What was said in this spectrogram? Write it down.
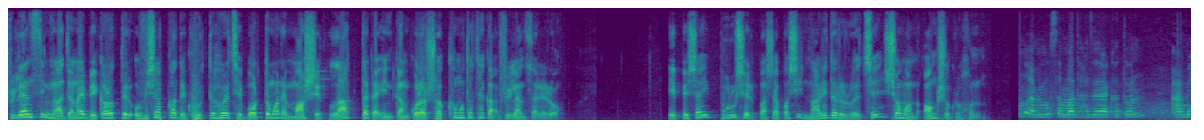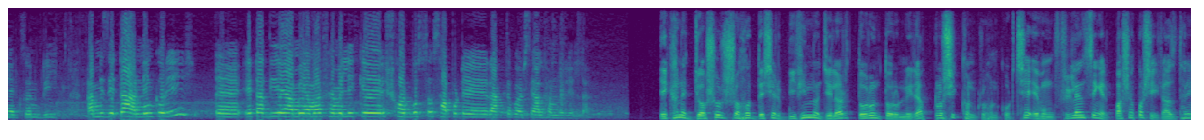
ফ্রিল্যান্সিং না জানায় বেকারত্বের অভিশাপ কাঁধে ঘুরতে হয়েছে বর্তমানে মাসের লাখ টাকা ইনকাম করার সক্ষমতা থাকা ফ্রিল্যান্সারেরও। এ পেশায় পুরুষের পাশাপাশি নারীদেরও রয়েছে সমান অংশগ্রহণ। আমি মুসাম্মাদ হাজারা খাতুন, আমি একজন গৃহ, আমি যেটা আর্নিং করি এটা দিয়ে আমি আমার ফ্যামিলিকে সর্বোচ্চ সাপোর্টে রাখতে পারছি, আলহামদুলিল্লাহ। এখানে যশোর সহ দেশের বিভিন্ন জেলার তরুণ তরুণীরা প্রশিক্ষণ গ্রহণ করছে এবং ফ্রিল্যান্সিং এর পাশাপাশি রাজধানী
